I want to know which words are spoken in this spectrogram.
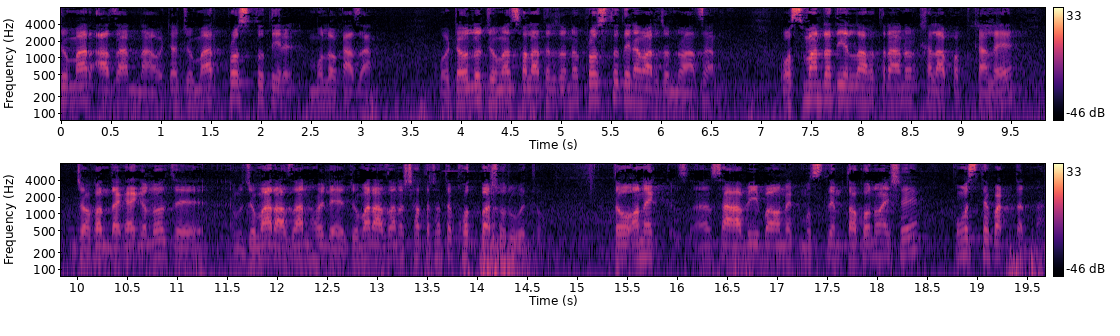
জুমার আজান না, ওইটা জুমার প্রস্তুতির মূলক আজান। ওইটা হলো জুমার সলাতের জন্য প্রস্তুতি নেওয়ার জন্য আজান। ওসমান রাদি আল্লাহ তালুর খেলাপত কালে যখন দেখা গেল যে জুমার আজান হইলে, জুমার আজানের সাথে সাথে খোদবা শুরু হইতো। তো অনেক সাহাবি বা অনেক মুসলিম তখনও এসে পৌঁছতে পারতেন না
